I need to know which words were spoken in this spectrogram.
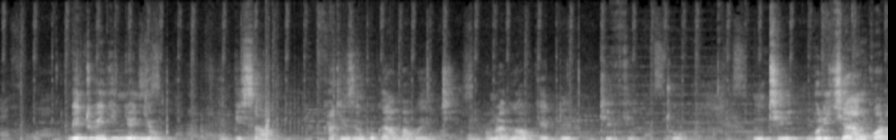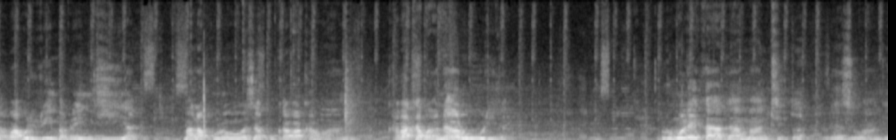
bintu bingi nnyo nnyo. Empisa kati nze nkugamba bwe nti omulabi wa bukedde tv 2 nti buli kyenkola oba buli luyimba lwenjiya mala kulowooza ku kabaka wange. Kabaka bw'anaaluwulira lumuleka agamba nti mulenzi wange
